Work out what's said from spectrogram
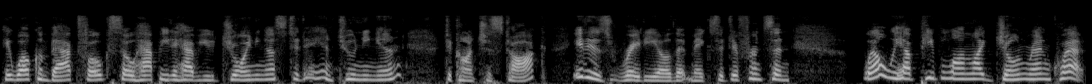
Hey, welcome back, folks. So happy to have you joining us today and tuning in to Conscious Talk. It is radio that makes a difference. And, well, we have people on like Joan Ranquet,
